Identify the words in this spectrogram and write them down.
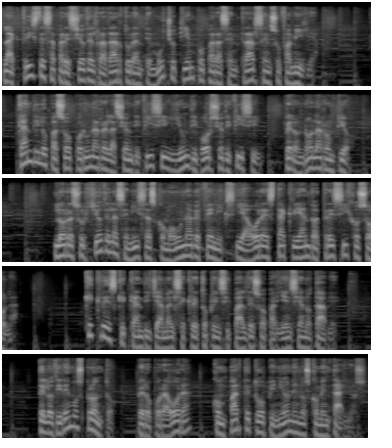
la actriz desapareció del radar durante mucho tiempo para centrarse en su familia. Candy lo pasó por una relación difícil y un divorcio difícil, pero no la rompió. Lo resurgió de las cenizas como un ave fénix y ahora está criando a tres hijos sola. ¿Qué crees que Candy llama el secreto principal de su apariencia notable? Te lo diremos pronto, pero por ahora, comparte tu opinión en los comentarios.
